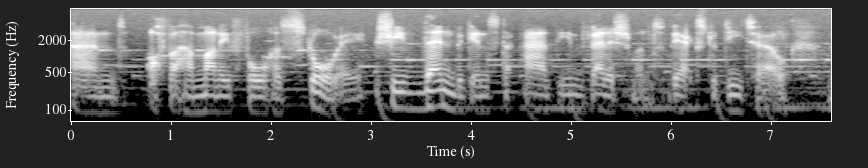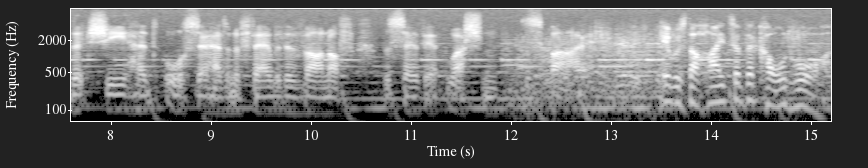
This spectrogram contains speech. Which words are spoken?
and offer her money for her story, she then begins to add the embellishment, the extra detail, that she had also had an affair with Ivanov, the Soviet-Russian spy. It was the height of the Cold War.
